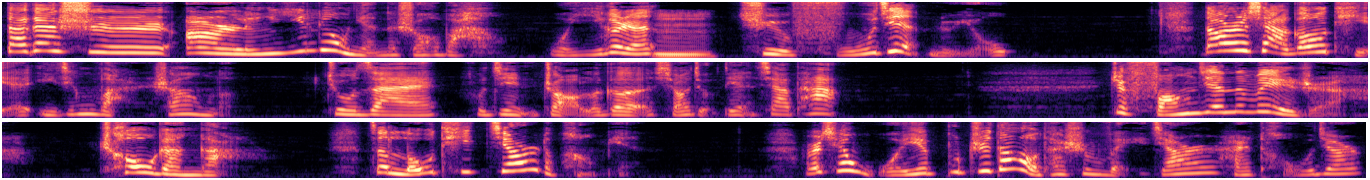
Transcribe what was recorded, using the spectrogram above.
大概是二零一六年的时候吧，我一个人去福建旅游。当时下高铁已经晚上了，就在附近找了个小酒店下榻。这房间的位置啊，超尴尬，在楼梯间的旁边，而且我也不知道它是尾间还是头间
